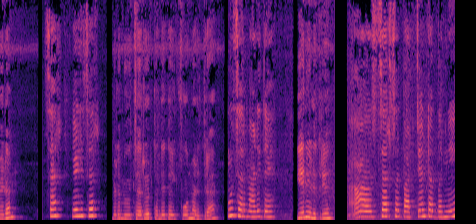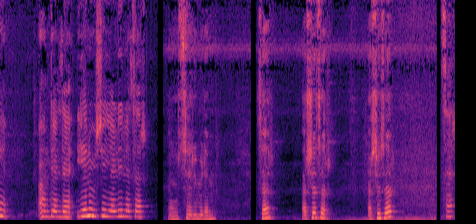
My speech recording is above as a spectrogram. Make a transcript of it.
ಮೇಡಮ್ ಸರ್ ಹೇಳಿ ಸರ್ ಮೇಡಮ್ ಇವತ್ತು ಸರ್ ಅವ್ರ ತಂದೆ ತಾಯಿಗೆ ಫೋನ್ ಮಾಡಿದ್ರಾ? ಹ್ಞೂ ಸರ್ ಮಾಡಿದ್ದೆ. ಏನು ಹೇಳಿದ್ರಿ? ಆ, ಸರ್ ಸ್ವಲ್ಪ ಅರ್ಜೆಂಟಾಗಿ ಬನ್ನಿ ಅಂತ ಹೇಳಿದೆ. ಏನು ವಿಷಯ ಹೇಳಿಲ್ಲ ಸರ್ ಓ ಸರಿ madam sir Harsha sir Harsha sir sir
